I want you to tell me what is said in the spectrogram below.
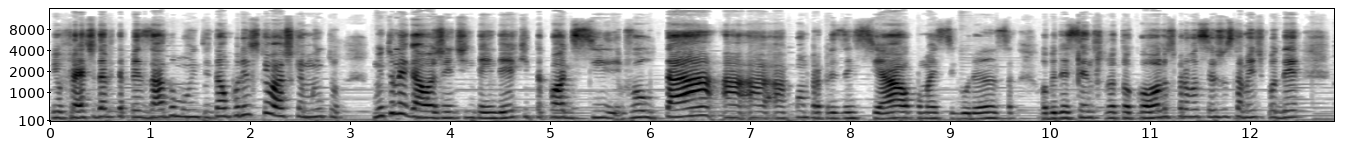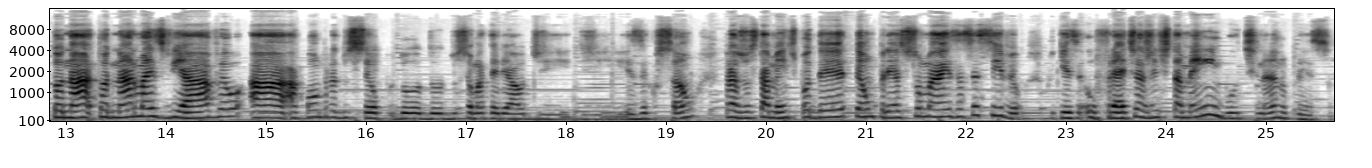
e o frete deve ter pesado muito. Então, por isso que eu acho que é muito, muito legal a gente entender que pode se voltar à, compra presencial com mais segurança, obedecendo os protocolos, para você justamente poder tornar, tornar mais viável a, a compra do seu, do, do, do seu material de, de execução, para justamente poder ter um preço mais acessível, porque o frete a gente também embute, né? no preço.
